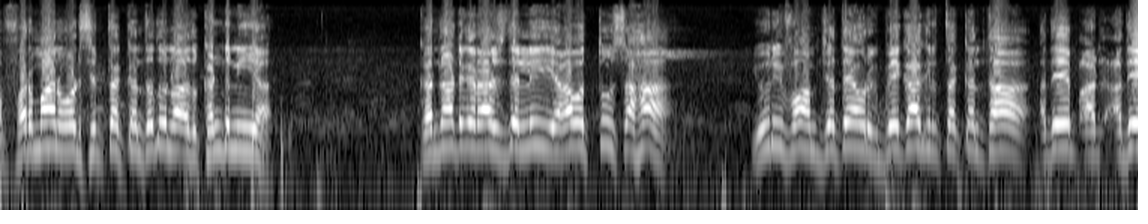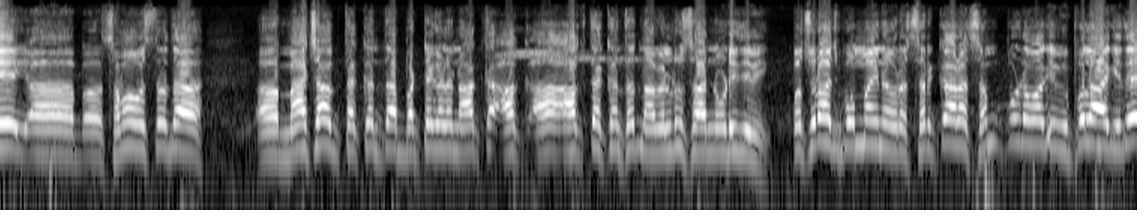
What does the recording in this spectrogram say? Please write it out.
ಫರ್ಮಾನ್ ಓಡಿಸಿರ್ತಕ್ಕಂಥದ್ದು ಅದು ಖಂಡನೀಯ. ಕರ್ನಾಟಕ ರಾಜ್ಯದಲ್ಲಿ ಯಾವತ್ತೂ ಸಹ ಯೂನಿಫಾರ್ಮ್ ಜೊತೆ ಅವ್ರಿಗೆ ಬೇಕಾಗಿರ್ತಕ್ಕಂಥ ಅದೇ ಅದೇ ಸಮವಸ್ತ್ರದ ಮ್ಯಾಚ್ ಆಗ್ತಕ್ಕಂಥ ಬಟ್ಟೆಗಳನ್ನು ಹಾಕ್ತಾ ಆಗ್ತಕ್ಕಂಥದ್ದು ನಾವೆಲ್ಲರೂ ಸಹ ನೋಡಿದ್ದೀವಿ. ಬಸವರಾಜ ಬೊಮ್ಮಾಯಿನವರ ಸರ್ಕಾರ ಸಂಪೂರ್ಣವಾಗಿ ವಿಫಲ ಆಗಿದೆ.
